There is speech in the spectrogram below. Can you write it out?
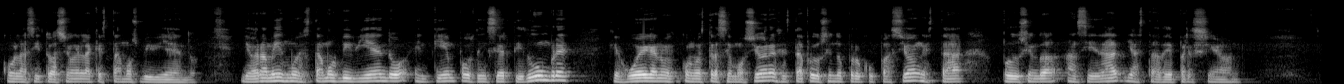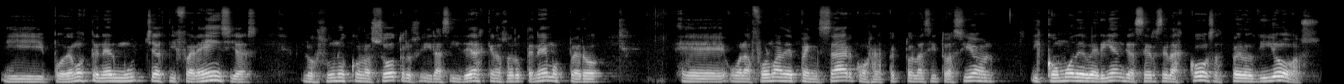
con la situación en la que estamos viviendo. Y ahora mismo estamos viviendo en tiempos de incertidumbre que juegan con nuestras emociones, está produciendo preocupación, está produciendo ansiedad y hasta depresión y podemos tener muchas diferencias los unos con los otros y las ideas que nosotros tenemos, pero eh, o la forma de pensar con respecto a la situación y cómo deberían de hacerse las cosas, pero Dios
